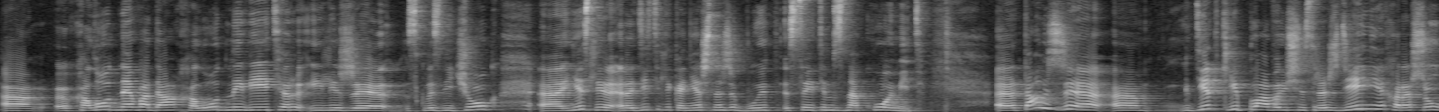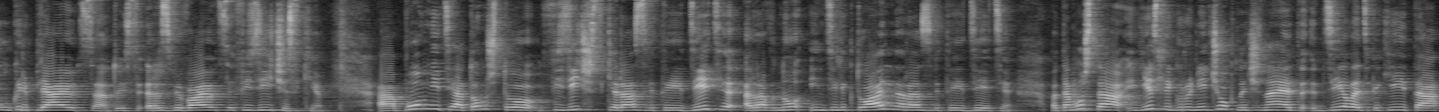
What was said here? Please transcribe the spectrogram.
э, холодная вода, холодный ветер или же сквознячок, э, если родители, конечно же, будут с этим знакомить. Э, также э, детки, плавающие с рождения, хорошо укрепляются, то есть развиваются физически. А, помните о том, что физически развитые дети равно интеллектуально развитые дети. Потому что если грудничок начинает делать какие-то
